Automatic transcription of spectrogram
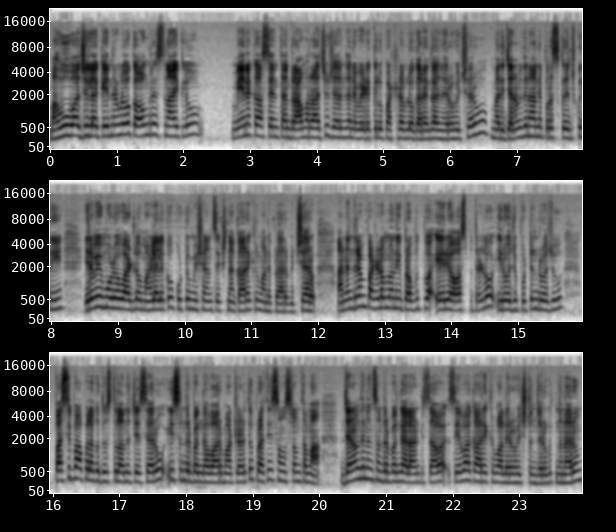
మహబూబాద్ జిల్లా కేంద్రంలో కాంగ్రెస్ నాయకులు మేనకా సెంతన్ రామరాజు జన్మదిన వేడుకలు పట్టణంలో ఘనంగా నిర్వహించారు. మరి జన్మదినాన్ని పురస్కరించుకుని ఇరవై మూడో వార్డులో మహిళలకు కుట్టు మిషన్ శిక్షణ కార్యక్రమాన్ని ప్రారంభించారు. అనంతరం పట్టణంలోని ప్రభుత్వ ఏరియా ఆసుపత్రిలో ఈరోజు పుట్టినరోజు పసిపాపలకు దుస్తులు అందజేశారు. ఈ సందర్భంగా వారు మాట్లాడుతూ ప్రతి సంవత్సరం తమ జన్మదినం సందర్భంగా ఇలాంటి సేవా- సేవా కార్యక్రమాలు నిర్వహించడం జరుగుతున్నారు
